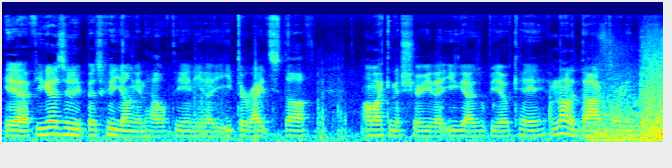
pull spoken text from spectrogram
yeah, if you guys are basically young and healthy and, you know, you eat the right stuff, um, I can assure you that you guys will be okay. I'm not a doctor or anything.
